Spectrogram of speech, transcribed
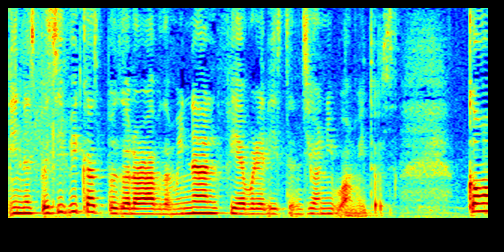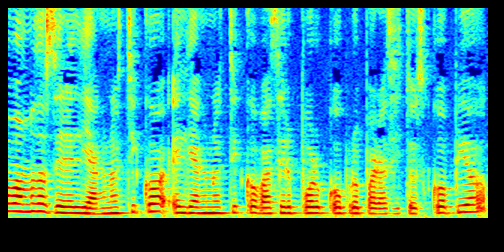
inespecíficas, pues dolor abdominal, fiebre, distensión y vómitos. ¿Cómo vamos a hacer el diagnóstico? El diagnóstico va a ser por coproparasitoscopio,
